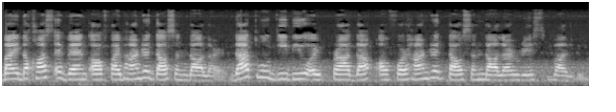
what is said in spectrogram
by the cost event of $500,000. That will give you a product of $400,000 risk value.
